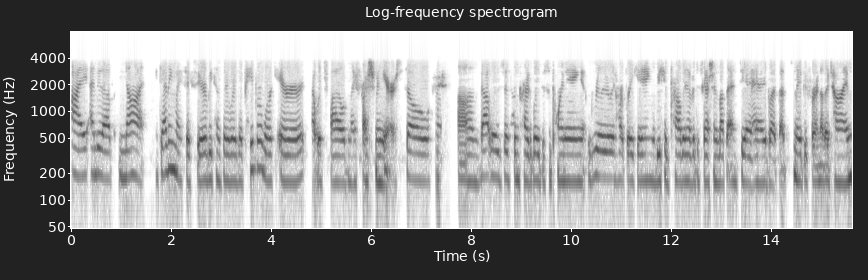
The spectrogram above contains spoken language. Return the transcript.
I ended up not getting my sixth year because there was a paperwork error that was filed my freshman year. So um, that was just incredibly disappointing, really, really heartbreaking. We could probably have a discussion about the NCAA, but that's maybe for another time.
